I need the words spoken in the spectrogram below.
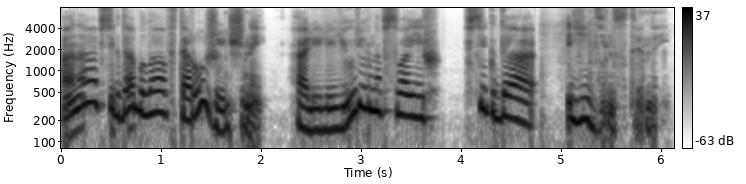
она всегда была второй женщиной, а Лилия Юрьевна в своих всегда единственной.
